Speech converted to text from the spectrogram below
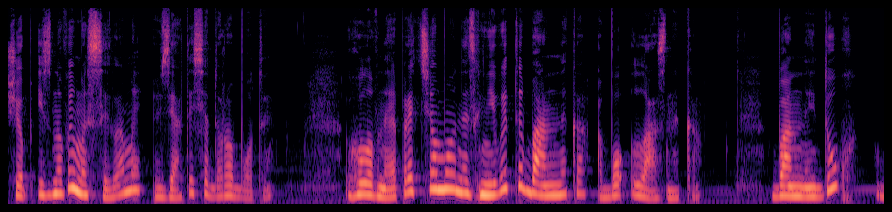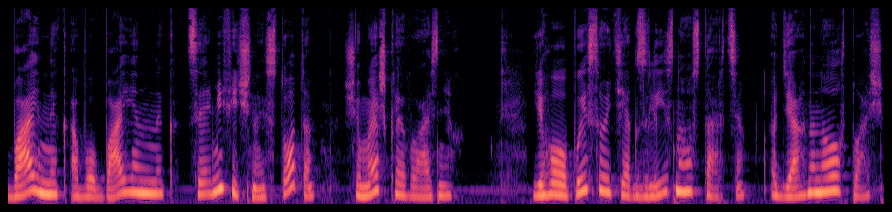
щоб із новими силами взятися до роботи. Головне при цьому не згнівити банника або лазника. Банний дух, байник або баїнник це міфічна істота, що мешкає в лазнях. Його описують як злісного старця, одягненого в плащ,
